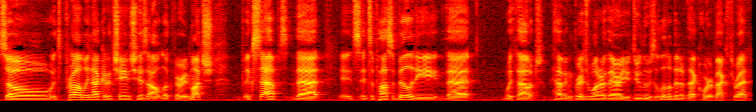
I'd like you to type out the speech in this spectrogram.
So it's probably not going to change his outlook very much, except that it's it's a possibility that without having Bridgewater there, you do lose a little bit of that quarterback threat.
